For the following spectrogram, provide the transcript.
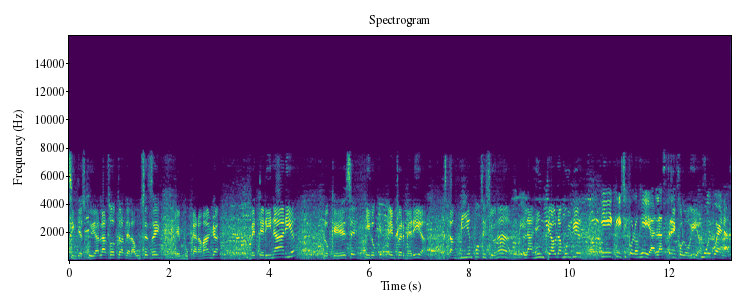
sin descuidar las otras de la UCC en Bucaramanga, veterinaria, lo que es, y lo que enfermería, están bien posicionadas. La gente habla muy bien. Y, psicología, las tres. Psicología. Muy buenas.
